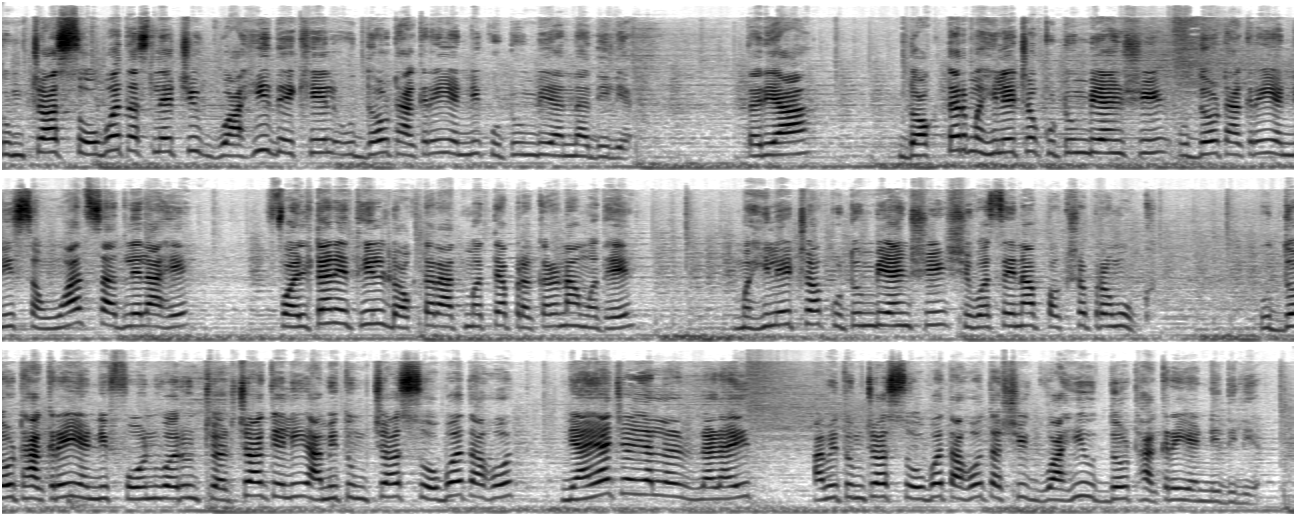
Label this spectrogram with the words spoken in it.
तुमच्यासोबत असल्याची ग्वाही देखील उद्धव ठाकरे यांनी कुटुंबियांना दिली आहे. तर या डॉक्टर महिलेच्या कुटुंबियांशी उद्धव ठाकरे यांनी संवाद साधलेला आहे. फलटण येथील डॉक्टर आत्महत्या प्रकरणामध्ये महिलेच्या कुटुंबियांशी शिवसेना पक्षप्रमुख उद्धव ठाकरे यांनी फोनवरून चर्चा केली. आम्ही तुमच्यासोबत आहोत. न्यायाच्या या ल- लढाईत आम्ही तुमच्यासोबत आहोत अशी ग्वाही उद्धव ठाकरे यांनी दिली आहे.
